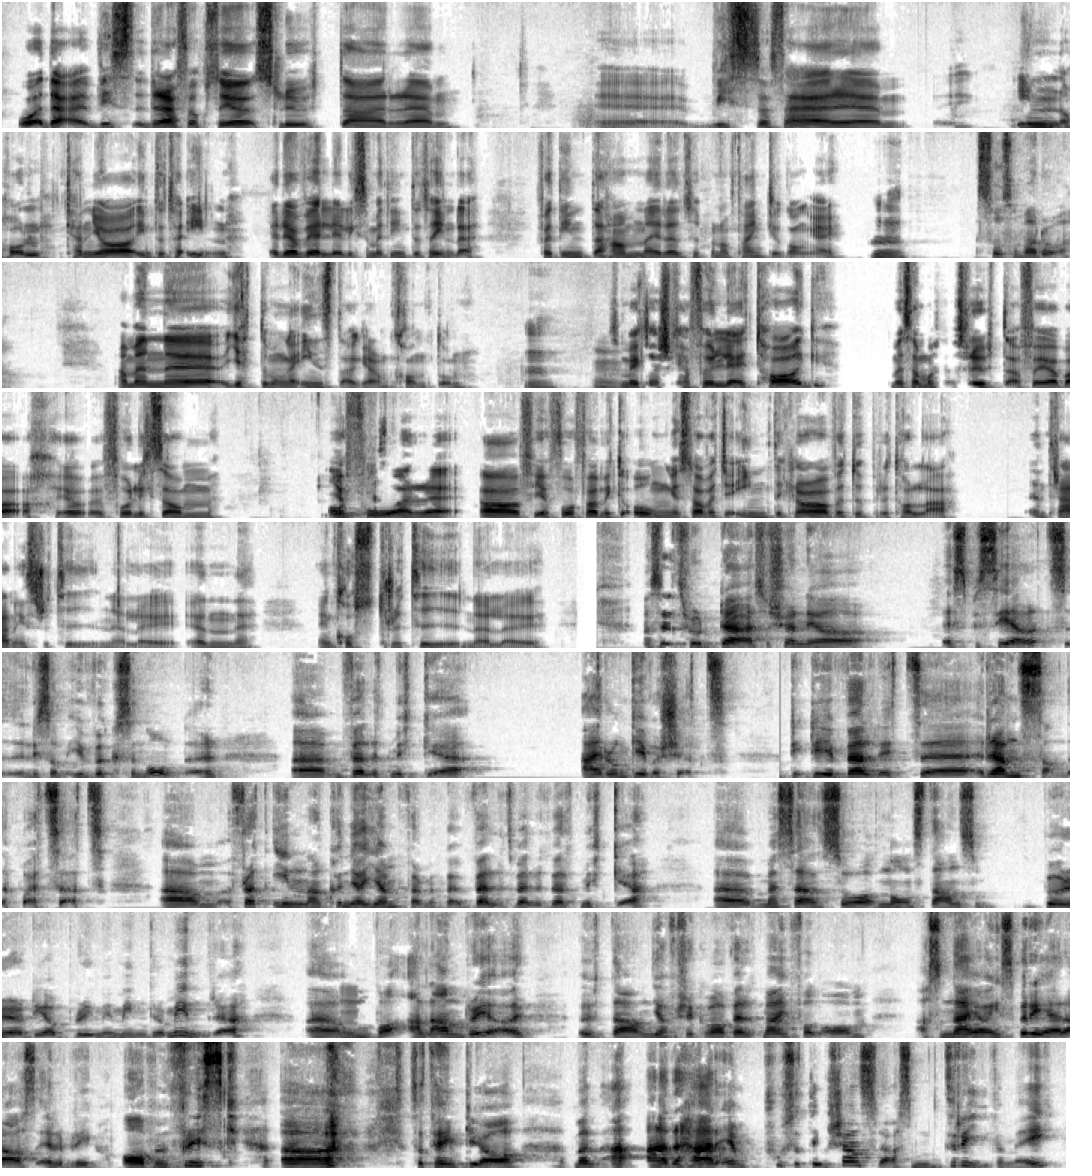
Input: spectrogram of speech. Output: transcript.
Och där, visst, det är därför också jag slutar eh, eh, vissa så här eh, innehåll kan jag inte ta in. Eller jag väljer liksom att inte ta in det. För att inte hamna i den typen av tankegångar. Mm. Så som vad då? Ja men eh, jättemånga Instagram-konton. Mm. Mm. Som jag kanske kan följa ett tag. Men sen måste jag sluta för jag bara, ah, jag får liksom. Jag får, eh, ja, för jag får för mycket ångest av att jag inte klarar av att upprätthålla en träningsrutin eller en, en kostrutin eller Alltså jag tror där så känner jag, speciellt liksom i vuxen ålder, eh, väldigt mycket I don't give a shit. Det, det är väldigt eh, rensande på ett sätt. Um, för att innan kunde jag jämföra mig själv väldigt, väldigt, väldigt mycket. Eh, men sen så någonstans så började jag bry mig mindre och mindre eh, Mm. om vad alla andra gör. Utan jag försöker vara väldigt mindful om Alltså när jag inspireras eller blir avunfrisk eh, så tänker jag, men är, det här en positiv känsla som driver mig?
